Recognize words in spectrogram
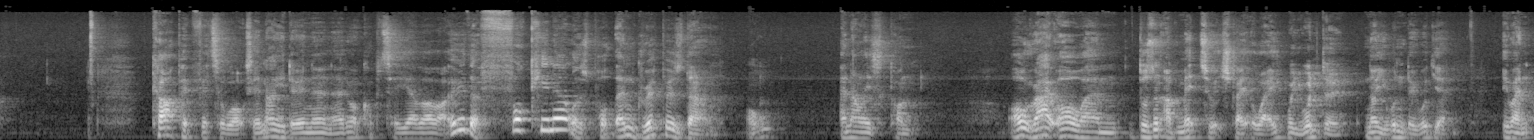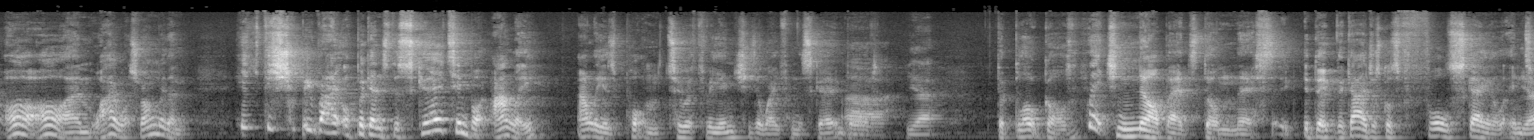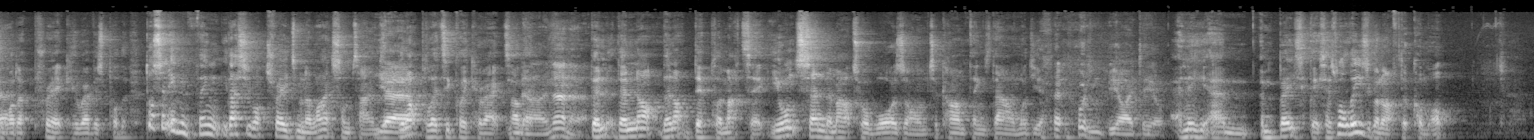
Carpet fitter walks in, how you doing there? No, do you want a cup of tea? Yeah, blah, blah. Who the fucking hell has put them grippers down? Oh, And Ali's gone, oh, right, oh, um, doesn't admit to it straight away. well, you wouldn't do. No, you wouldn't do, would you? He went, oh, oh, um, why? What's wrong with them? He, they should be right up against the skirting, but Ali, Ali has put them two or three inches away from the skirting board. Ah, yeah. The bloke goes, which knobhead's done this? The, the guy just goes full scale into Yeah. what a prick whoever's put the Doesn't even think, that's what tradesmen are like sometimes. Yeah. They're not politically correct, are No, they? no, no. They're, they're, not, they're not diplomatic. You wouldn't send them out to a war zone to calm things down, would you? That wouldn't be ideal. And he um, and basically says, "Well, these are going to have to come up,"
